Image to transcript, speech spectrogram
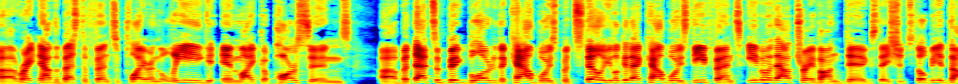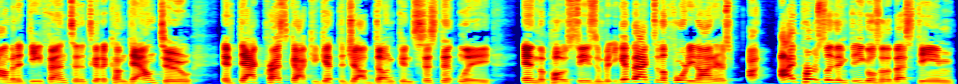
uh, right now the best defensive player in the league in Micah Parsons. Uh, but that's a big blow to the Cowboys. But still, you look at that Cowboys defense, even without Trevon Diggs, they should still be a dominant defense. And it's going to come down to if Dak Prescott could get the job done consistently in the postseason. But you get back to the 49ers. I, I personally think the Eagles are the best team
